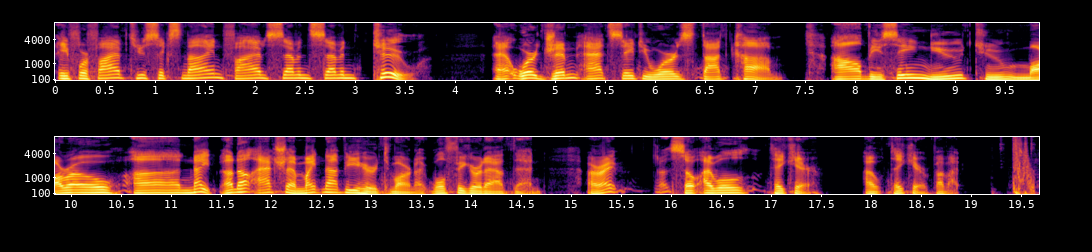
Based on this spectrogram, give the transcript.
845 269 5772 or jim at safetywars.com. I'll be seeing you tomorrow uh, night. Oh, no, actually, I might not be here tomorrow night. We'll figure it out then. All right. So I will take care. I will take care. Bye bye.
